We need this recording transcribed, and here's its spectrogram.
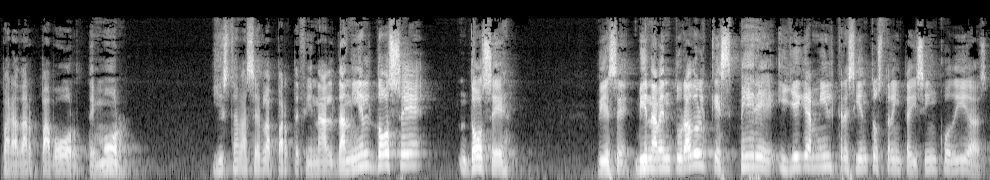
para dar pavor, temor. Y esta va a ser la parte final. Daniel 12, 12 dice, bienaventurado el que espere y llegue a 1335 días.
